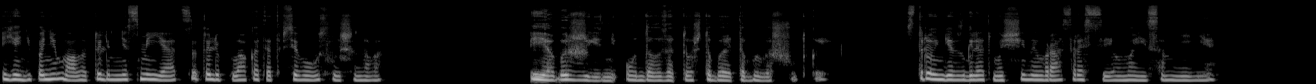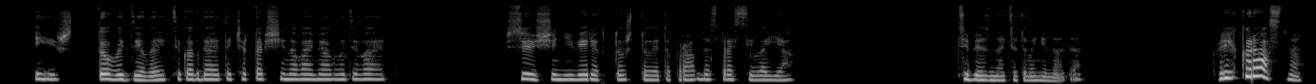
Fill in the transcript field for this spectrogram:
Я не понимала, то ли мне смеяться, то ли плакать от всего услышанного. Я бы жизнь отдала за то, чтобы это было шуткой. Строгий взгляд мужчины в раз рассеял мои сомнения. И что вы делаете, когда эта чертовщина вами овладевает? Все еще не веря в то, что это правда, спросила я. Тебе знать этого не надо. Прекрасно.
